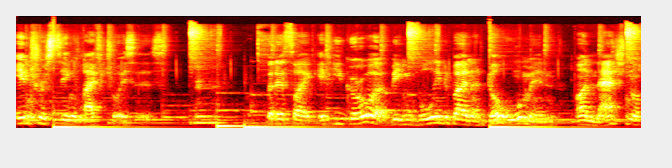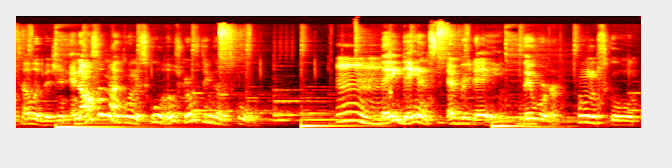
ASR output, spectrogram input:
interesting life choices. Mm. But it's like if you grow up being bullied by an adult woman on national television, and also not going to school. Those girls didn't go to school. Mm. They danced every day. They were homeschooled.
